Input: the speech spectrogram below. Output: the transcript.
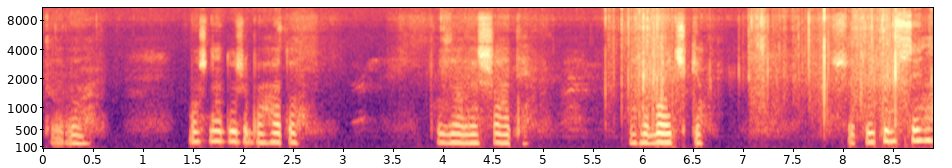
то можна дуже багато позалишати грибочків. Ще тут лишила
